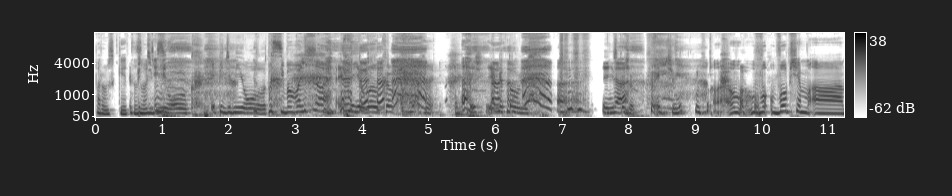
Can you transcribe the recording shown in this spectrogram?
по-русски это звучит? Эпидемиолог. Эпидемиолог. Спасибо большое. Welcome. Я готовлюсь. Я не скажу. Чему? В, в общем, а,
